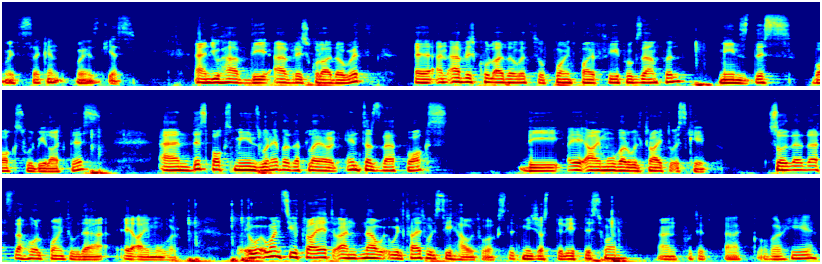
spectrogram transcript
wait a second where's yes. And you have the average collider width uh, an average collider width of 0.53 for example means this box will be like this. And this box means whenever the player enters that box the AI mover will try to escape. So that, that's the whole point of the AI mover. Once you try it and now we'll try it we'll see how it works. Let me just delete this one and put it back over here.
